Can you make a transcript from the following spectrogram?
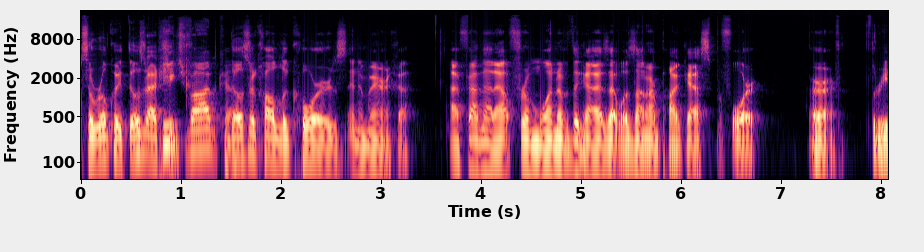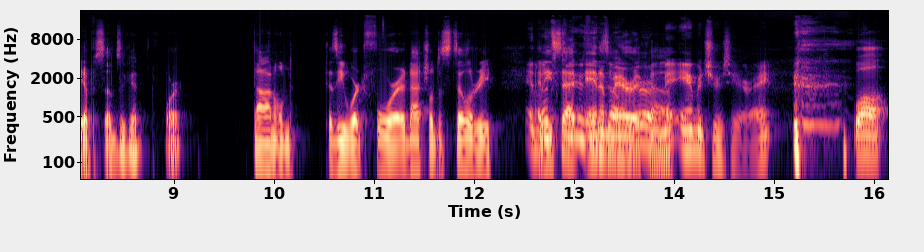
so real quick, those are actually peach vodka. those are called liqueurs in America. I found that out from one of the guys that was on our podcast before, or three episodes ago. Before Donald, because he worked for a natural distillery. and he said in things up. We're America- amateurs here, right? Well,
